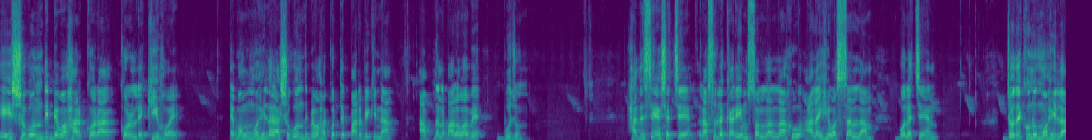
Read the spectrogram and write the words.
এই সুগন্ধি ব্যবহার করা করলে কি হয় এবং মহিলারা সুগন্ধি ব্যবহার করতে পারবে কি না আপনারা ভালোভাবে বুঝুন। হাদিসে এসেছে, রাসুল করিম সাল্লাহু আলাইহি ওয়াসাল্লাম বলেছেন, যদি কোনো মহিলা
